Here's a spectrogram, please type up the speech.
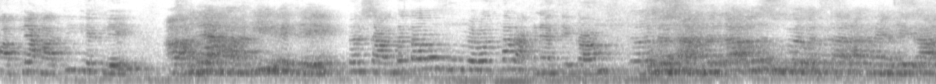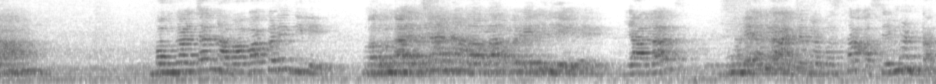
आपल्या हाती घेतले आपल्या हाती घेतले तर शांतता व सुव्यवस्था राखण्याचे काम. शांतता व सुव्यवस्था राखण्याचे काम. बंगालच्या नवाबाकडे दिले. बंगालच्या नवाबाकडे दिले. यालाच दुहेरी राज्यव्यवस्था असे म्हणतात.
